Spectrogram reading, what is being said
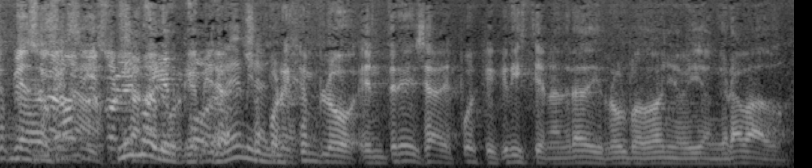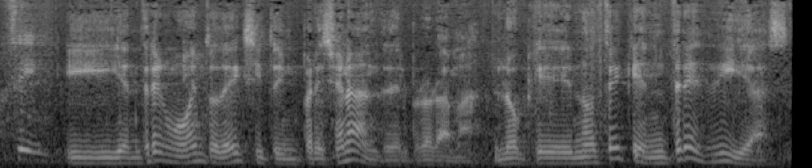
Yo pienso que sí, por ejemplo entré ya después que Cristian Andrade y Raúl Badoño habían grabado Sí. y entré en un momento de éxito impresionante del programa. Lo que noté que en tres días,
